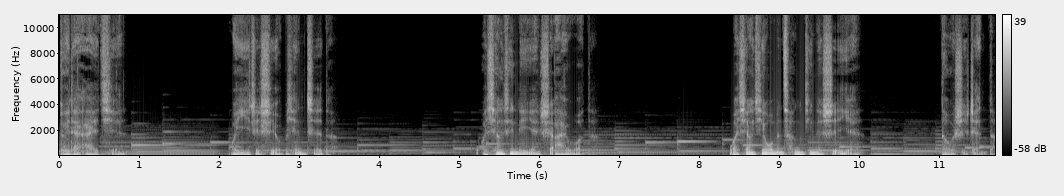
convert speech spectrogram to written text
对待爱情，我一直是有偏执的。我相信李岩是爱我的，我相信我们曾经的誓言都是真的。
